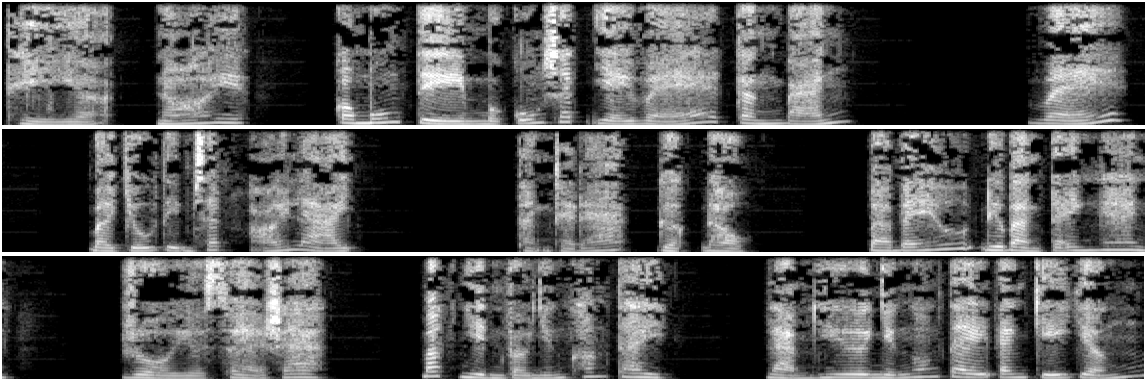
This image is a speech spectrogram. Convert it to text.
thì à, nói con muốn tìm một cuốn sách dạy vẽ căn bản. Vẽ? Bà chủ tiệm sách hỏi lại. Thằng trà đá gật đầu. Bà béo đưa bàn tay ngang, rồi à, xòe ra, mắt nhìn vào những ngón tay, làm như những ngón tay đang chỉ dẫn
